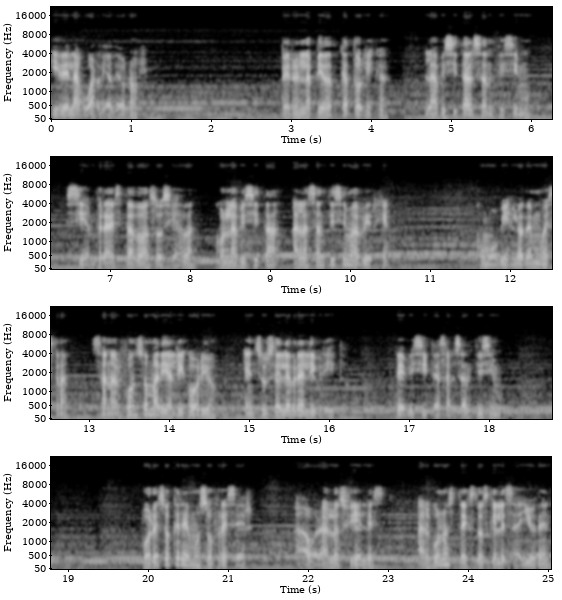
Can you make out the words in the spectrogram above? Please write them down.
y de la guardia de honor. Pero en la piedad católica, la visita al Santísimo siempre ha estado asociada con la visita a la Santísima Virgen, como bien lo demuestra San Alfonso María Ligorio en su célebre librito de visitas al Santísimo. Por eso queremos ofrecer, ahora a los fieles, algunos textos que les ayuden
